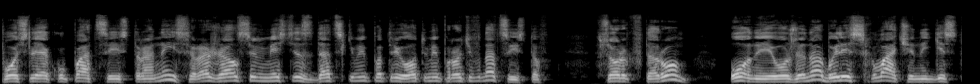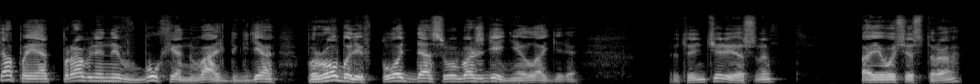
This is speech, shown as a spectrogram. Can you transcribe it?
После оккупации страны сражался вместе с датскими патриотами против нацистов. В 42-м он и его жена были схвачены гестапо и отправлены в Бухенвальд, где пробыли вплоть до освобождения лагеря. Это интересно. А его сестра?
